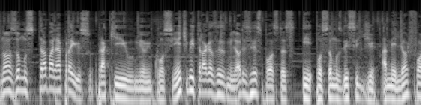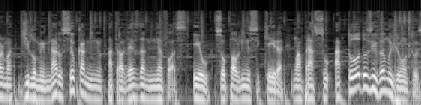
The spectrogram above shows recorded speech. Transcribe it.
nós vamos trabalhar para isso, para que o meu inconsciente me traga as melhores respostas e possamos decidir a melhor forma de iluminar o seu caminho através da minha voz. Eu sou Paulinho Siqueira. Um abraço a todos e vamos juntos.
